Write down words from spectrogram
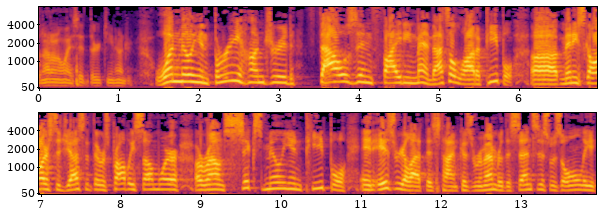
I don't know why I said 1,300. 1,300,000 thousand fighting men. That's a lot of people. Uh, many scholars suggest that there was probably somewhere around six million people in Israel at this time. Because remember, the census was only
